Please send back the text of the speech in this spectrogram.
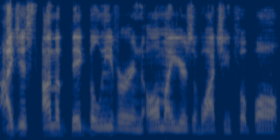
I just I'm a big believer in all my years of watching football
